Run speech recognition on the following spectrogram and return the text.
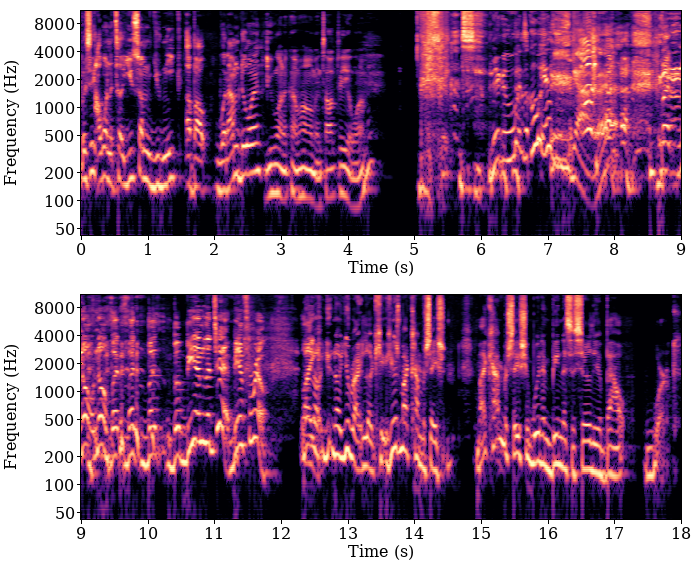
But see, I want to tell you something unique about what I'm doing. You want to come home and talk to your woman? Nigga, who is, who is this guy? man? But no, no, but but but but being legit, being for real. Like no, no, you, no, you're right. Look, here's my conversation. My conversation wouldn't be necessarily about work.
